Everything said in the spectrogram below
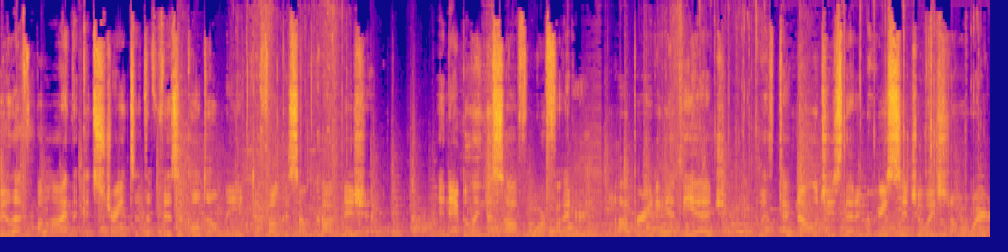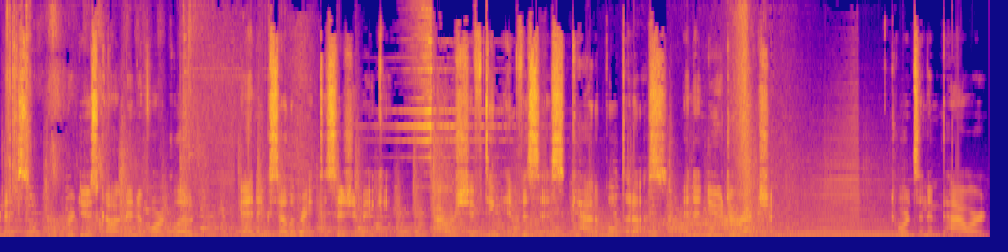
We left behind the constraints of the physical domain to focus on cognition enabling the SOF warfighter operating at the edge with technologies that increase situational awareness, reduce cognitive workload, and accelerate decision making. Our shifting emphasis catapulted us in a new direction towards an empowered,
